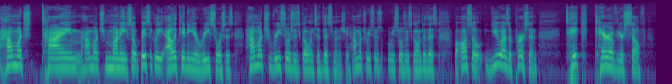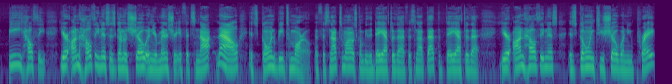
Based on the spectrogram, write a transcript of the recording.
how much time, how much money. So basically, allocating your resources. How much resources go into this ministry? How much resource, resources go into this? But also, you as a person, take care of yourself. Be healthy. Your unhealthiness is going to show in your ministry. If it's not now, it's going to be tomorrow. If it's not tomorrow, it's going to be the day after that. If it's not that, the day after that. Your unhealthiness is going to show when you pray.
